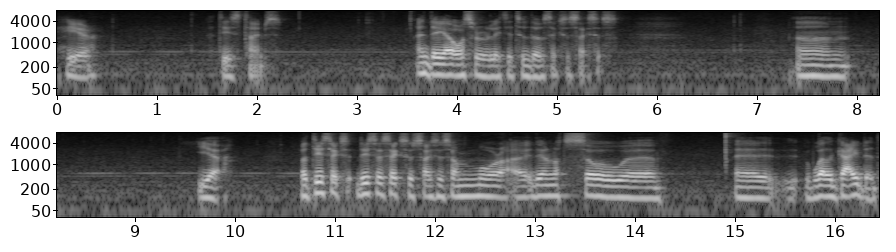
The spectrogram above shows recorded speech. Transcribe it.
here at these times. And they are also related to those exercises. Um, yeah. But these, ex these exercises are more, uh, they're not so uh, uh, well guided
